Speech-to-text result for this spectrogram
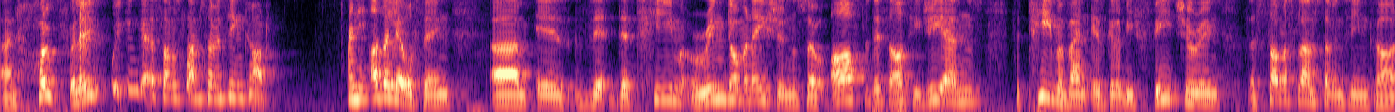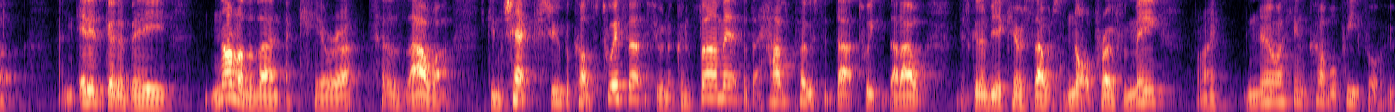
And hopefully, we can get a SummerSlam 17 card. And the other little thing um, is the, the team ring domination. So after this RTG ends, the team event is going to be featuring the SummerSlam 17 card. And it is going to be none other than Akira Tozawa. You can check Supercard's Twitter if you want to confirm it, but they have posted that, tweeted that out. It's going to be Akira Tozawa, which is not a pro for me, but I know I think a couple people who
